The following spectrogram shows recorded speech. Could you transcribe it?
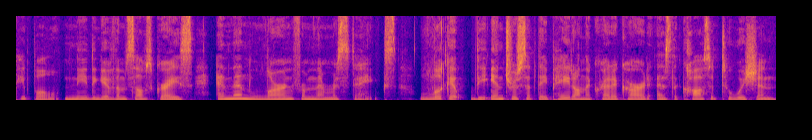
People need to give themselves grace and then learn from their mistakes. Look at the interest that they paid on the credit card as the cost of tuition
